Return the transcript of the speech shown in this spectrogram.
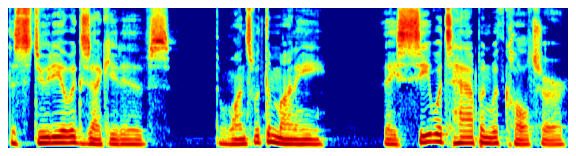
the studio executives, the ones with the money, they see what's happened with culture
